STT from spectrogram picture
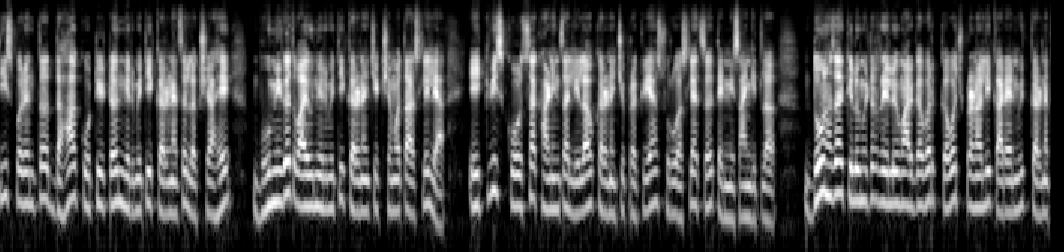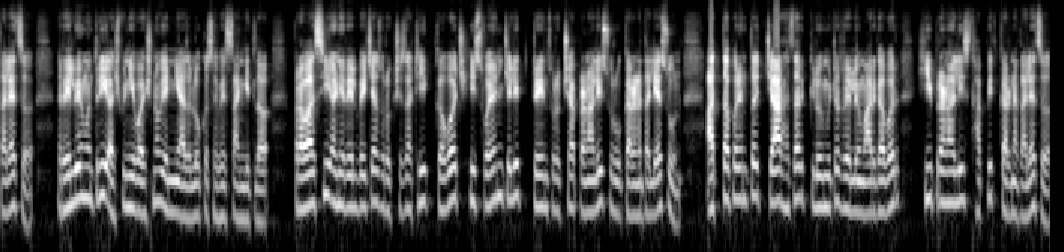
तीसपर्यंत दहा कोटी टन निर्मिती करण्याचं लक्ष्य आहे. भूमिगत वायुनिर्मिती करण्याची क्षमता असलेल्या एकवीस कोळसा खाणींचा लिलाव करण्याची प्रक्रिया सुरू असल्याचं त्यांनी सांगितलं. दोन हजार किलोमीटर रेल्वे मार्गावर कवच प्रणाली कार्यान्वित करण्यात आल्याचं रेल्वेमंत्री अश्विनी वैष्णव यांनी आज लोकसभेत सांगितलं. प्रवासी आणि रेल्वेच्या सुरक्षेसाठी कवच ही स्वयंचलित ट्रेन सुरक्षा प्रणाली सुरू करण्यात आली असून आत्तापर्यंत चार हजार किलोमीटर रेल्वे मार्गावर ही प्रणाली स्थापित करण्यात आल्याचं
